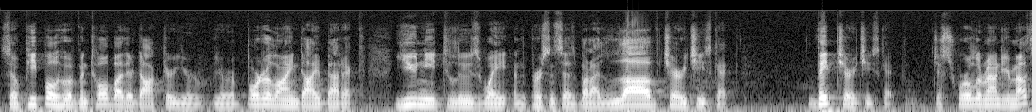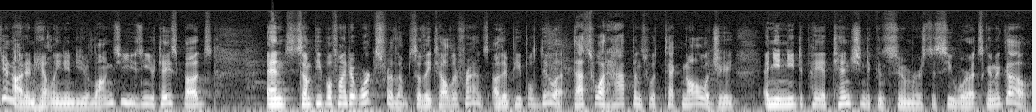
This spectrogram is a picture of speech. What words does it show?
So people who have been told by their doctor, you're, you're borderline diabetic, you need to lose weight, and the person says, but I love cherry cheesecake. Vape cherry cheesecake just swirl it around your mouth. You're not inhaling into your lungs, you're using your taste buds. And some people find it works for them, so they tell their friends. Other people do it. That's what happens with technology, and you need to pay attention to consumers to see where it's going to go.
